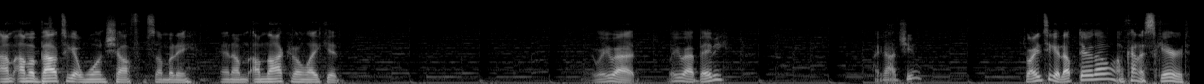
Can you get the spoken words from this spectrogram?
I'm I'm about to get one shot from somebody, and I'm I'm not gonna like it. Where you at? Where you at, baby? I got you. Do I need to get up there though? I'm kind of scared.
